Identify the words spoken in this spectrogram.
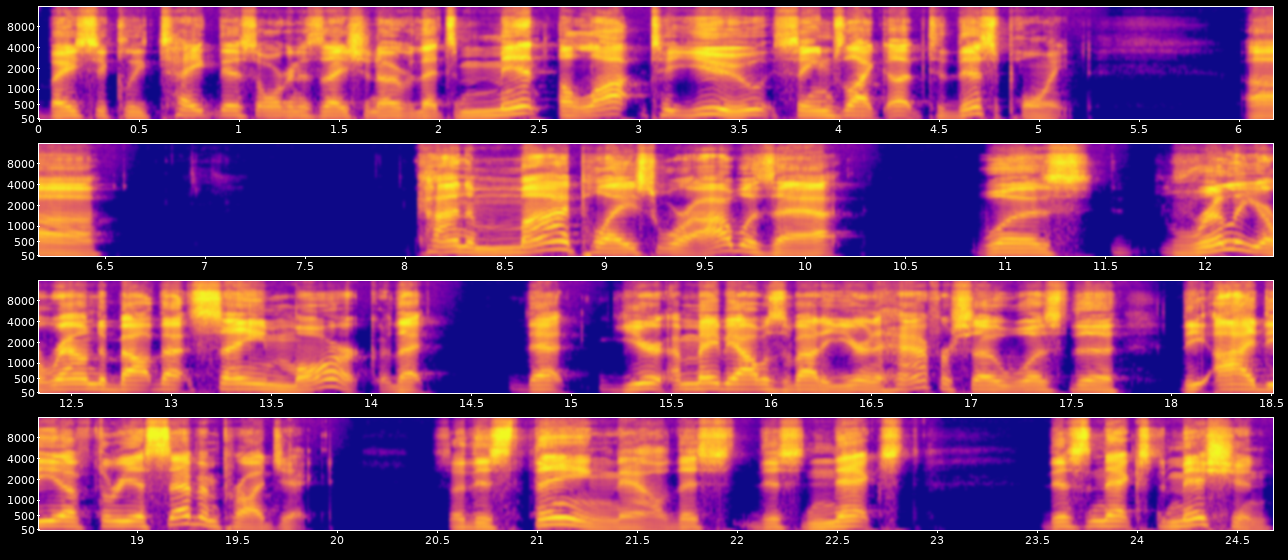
basically take this organization over that's meant a lot to you, seems like up to this point. Uh, kind of my place where I was at was really around about that same mark that that year uh, maybe I was about a year and a half or so was the the idea of 3 of 7 project. So this thing now, this this next this next mission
